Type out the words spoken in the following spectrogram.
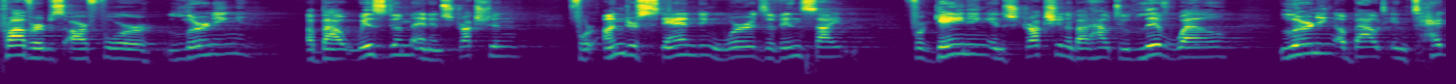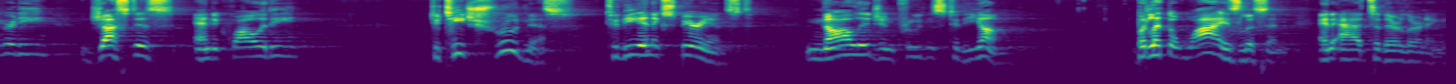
Proverbs are for learning about wisdom and instruction, for understanding words of insight for gaining instruction about how to live well, learning about integrity, justice, and equality, to teach shrewdness to the inexperienced, knowledge and prudence to the young. But let the wise listen and add to their learning,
